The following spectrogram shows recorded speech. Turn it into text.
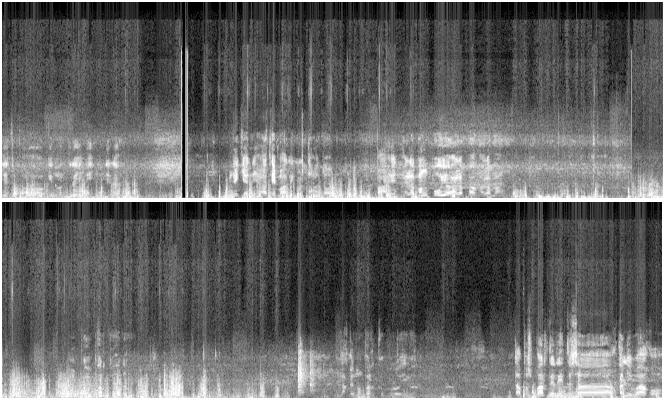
Dito po ginawa training nila. Binigyan ni Ate Marigold ng ano, pain. Alamang po yun, alamang, alamang. Ano? Laki ng barko bro, yun. Tapos parte rito sa kaliwa ko,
